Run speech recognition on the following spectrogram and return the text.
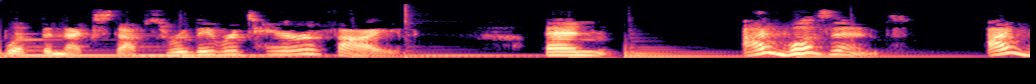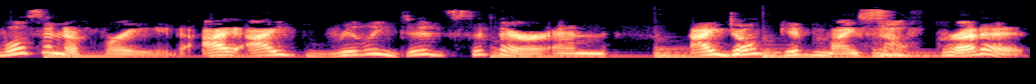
what the next steps were they were terrified and I wasn't. I wasn't afraid. I, I really did sit there and I don't give myself credit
